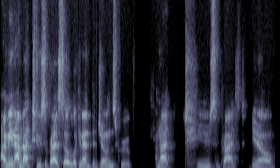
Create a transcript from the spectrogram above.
I mean, I'm not too surprised. So looking at the Jones group, I'm not too surprised. You know,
